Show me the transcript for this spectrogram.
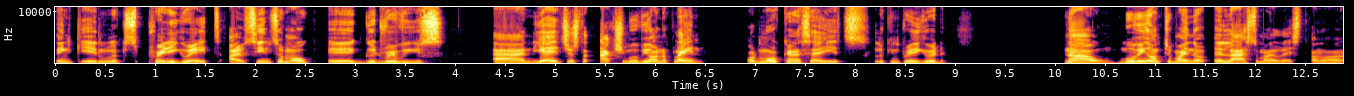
think it looks pretty great. I've seen some uh, good reviews, and yeah, it's just an action movie on a plane. What more can I say? It's looking pretty good. Now, moving on to my no- uh, last of my list on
